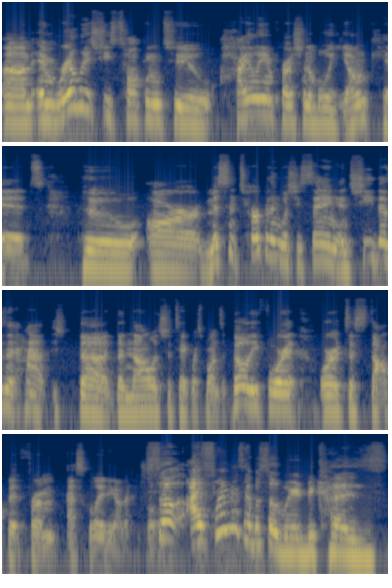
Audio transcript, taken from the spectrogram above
um, and really she's talking to highly impressionable young kids who are misinterpreting what she's saying and she doesn't have the the knowledge to take responsibility for it or to stop it from escalating out of control So I find this episode weird because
